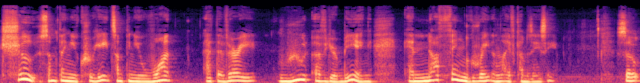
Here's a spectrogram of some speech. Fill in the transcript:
choose, something you create, something you want at the very root of your being. And nothing great in life comes easy. So,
